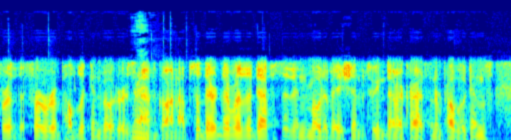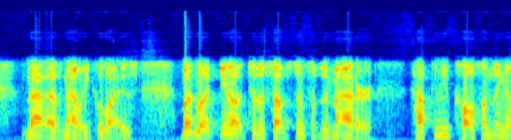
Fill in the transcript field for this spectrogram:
for the for Republican voters Right. have gone up. So there there was a deficit in motivation between Democrats and Republicans. That has now equalized. But look, you know, to the substance of the matter, how can you call something a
